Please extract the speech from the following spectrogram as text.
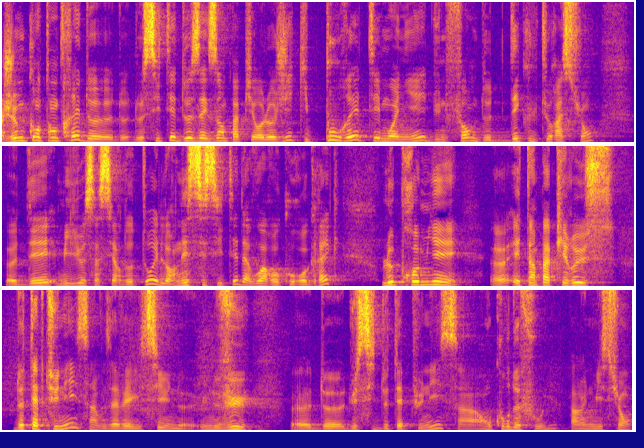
je me contenterai de, citer deux exemples papyrologiques qui pourraient témoigner d'une forme de déculturation euh, des milieux sacerdotaux et de leur nécessité d'avoir recours au grec. Le premier euh, est un papyrus de Teptunis. Hein, vous avez ici une, vue euh, du site de Teptunis hein, en cours de fouille par une mission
